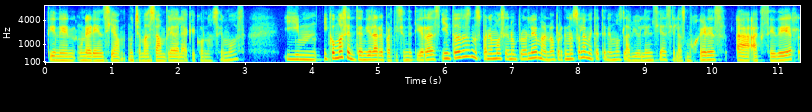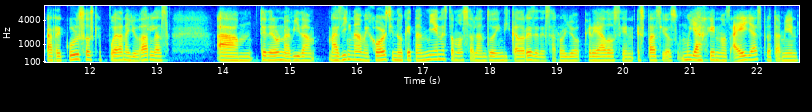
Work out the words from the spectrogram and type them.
tienen una herencia mucho más amplia de la que conocemos y, mm, y, cómo se entendía la repartición de tierras. Y entonces nos ponemos en un problema, ¿no? Porque no solamente tenemos la violencia hacia las mujeres a acceder a recursos que puedan ayudarlas a tener una vida más digna, mejor, sino que también estamos hablando de indicadores de desarrollo creados en espacios muy ajenos a ellas, pero también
